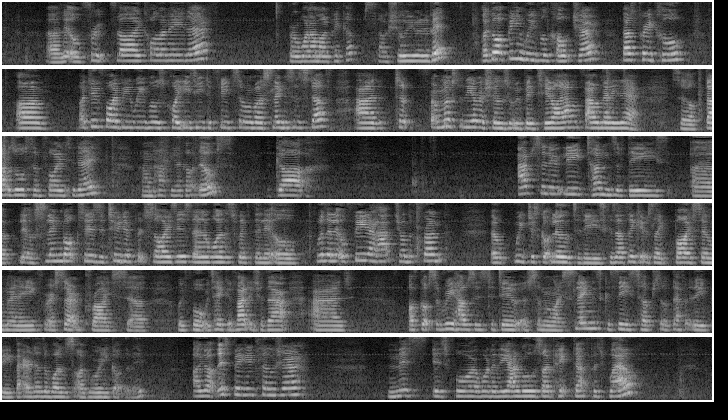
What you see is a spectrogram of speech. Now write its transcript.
A little fruit fly colony there for one of my pickups. I'll show you in a bit. I got bean weevil culture. That's pretty cool. Um, I do find bean weevils quite easy to feed some of my slings and stuff. And to, from most of the other shows that we've been to, I haven't found any there. So that was awesome find today. I'm happy I got those. I got absolutely tons of these uh, little sling boxes. They're two different sizes. They're the ones with the little with a little feeder hatch on the front. Uh, we just got loads of these because I think it was like buy so many for a certain price. So we thought we'd take advantage of that and I've got some rehouses to do of some of my slings because these tubs will definitely be better than the ones I've already got them in. I got this big enclosure and this is for one of the animals I picked up as well.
